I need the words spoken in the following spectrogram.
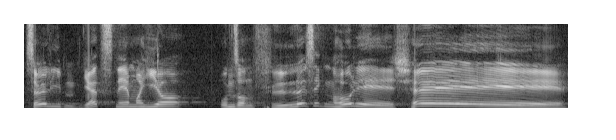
So, ihr Lieben, jetzt nehmen wir hier unseren flüssigen Honig. Hey!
